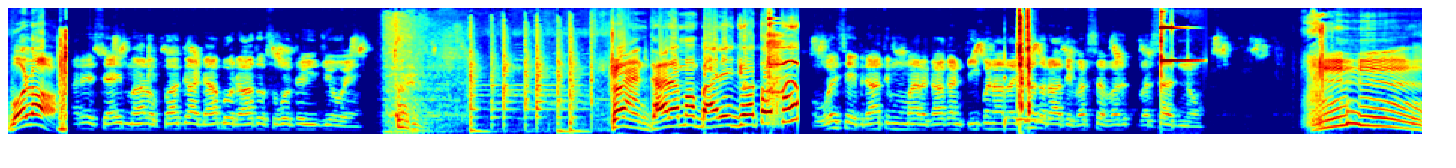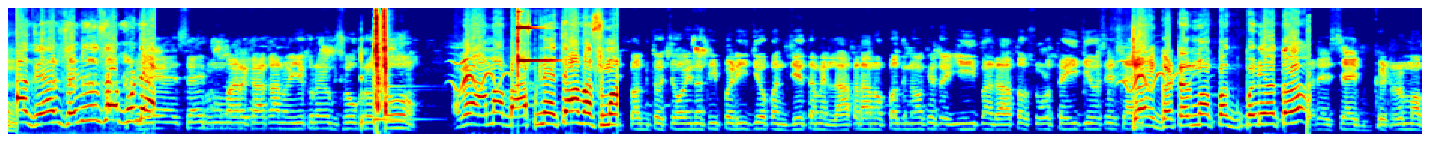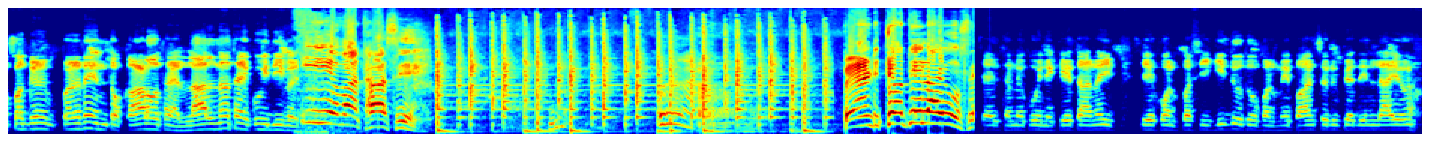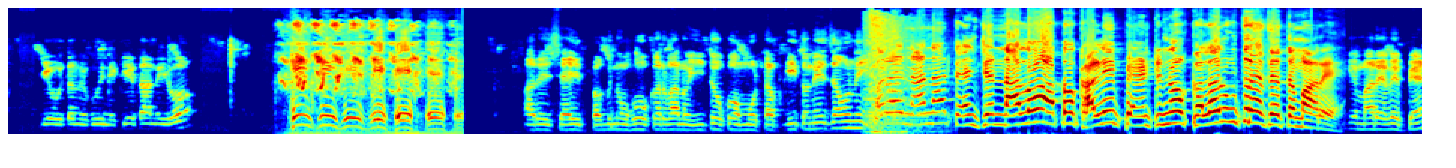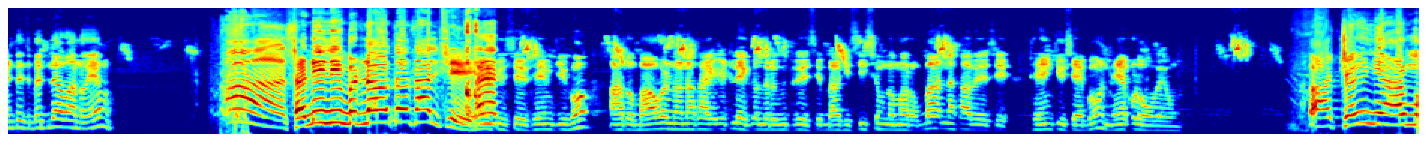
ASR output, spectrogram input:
બોલો. અરે સાહેબ મારો પગા ડાબો રાતો સોળ થઈ ગયો હે તો અંધારામાં બારે જોતો તું હોય સાહેબ રાતે હું મારા કાકાને ટીપણ આવા ગયો તો રાતે વરસાદ વરસાદનો. હમ. આ ઝેર ચડ્યું છે બુડા. સાહેબ હું મારા કાકાનો એકનો એક છોકરો છો. હવે આમાં બાપને ચા વસમાં પગ તો ચોય નથી પડી ગયો પણ જે તમે લાકડાનો પગ નાખ્યો તો ઈ પણ રાતો સોળ થઈ ગયો છે સાહેબ. ચાય ગટરમાં પગ પડ્યો તો? અરે સાહેબ ગટરમાં પગ પડે ને તો કાળો થાય લાલ ના થાય કોઈ દિવસ. ઈ એ વાત હાસી પેન્ટ ચોથી લાવ્યું છે? સાહેબ તમે કોઈને કહેતા નહીં. એક વાર પછી કીધું તું પણ મેં પાંચસો રૂપિયા દઈને લાવ્યો એવું તમે કોઈને કહેતા નહીં હો. અરે સાહેબ પગનું હો કરવાનો ઈ તો કો હું ટપકી તો ને જાઉં નહીં. અરે ના ના ટેન્શન ના લો આ તો ખાલી પેન્ટ નો કલર ઉતરે છે તમારે. કે મારે હવે પેન્ટ જ બદલાવાનો એમ? હા સડી ની બદલાવ તો ચાલશે. થેન્ક યુ હો. આ તો બાવળ નો નખાય એટલે કલર ઉતરે છે બાકી શીશમ નો મારો બા નખાવે છે. થેન્ક યુ સાહેબ હો નેકળો હવે હું. આ ચઈને હાલમાં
